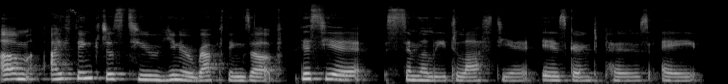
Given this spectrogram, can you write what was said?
um, I think just to, you know, wrap things up, this year, similarly to last year, is going to pose a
